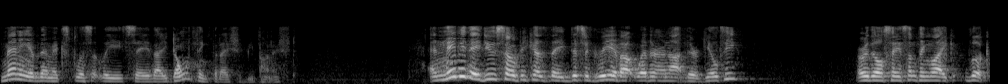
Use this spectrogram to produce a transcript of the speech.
Many of them explicitly say that I don't think that I should be punished. And maybe they do so because they disagree about whether or not they're guilty. Or they'll say something like, "Look,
